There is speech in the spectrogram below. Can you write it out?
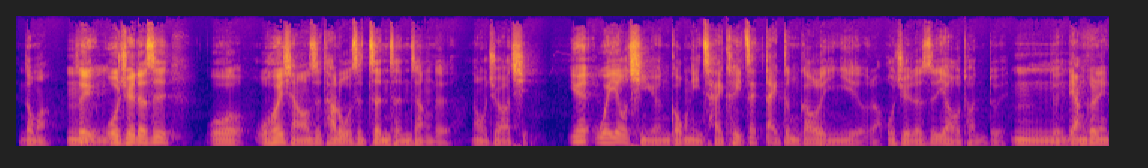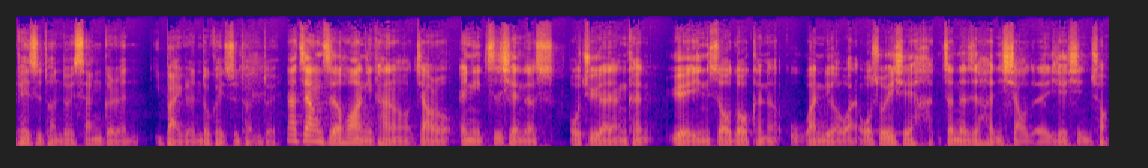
你懂吗？所以我觉得是我我会想要是他如果是正成长的，那我就要请。因为唯有请员工，你才可以再带更高的营业额了。我觉得是要有团队，嗯，对，两个人可以是团队，三个人、一百个人都可以是团队。那这样子的话，你看哦，假如哎，你之前的我举例来讲，可能月营收都可能五万六万。我说一些很真的是很小的一些新创，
